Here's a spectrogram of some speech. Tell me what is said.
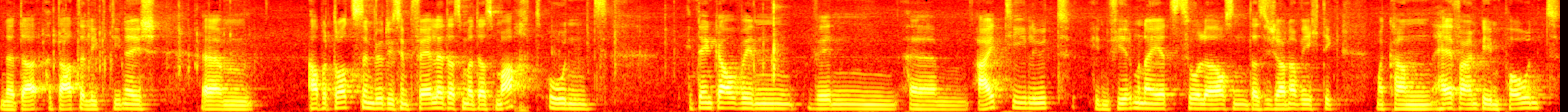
in einer Datenleak drin ist. Ähm, aber trotzdem würde ich es empfehlen, dass man das macht. Und ich denke auch, wenn, wenn ähm, IT-Leute in Firmen jetzt zulassen, das ist auch noch wichtig, man kann Have I Been Pwned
